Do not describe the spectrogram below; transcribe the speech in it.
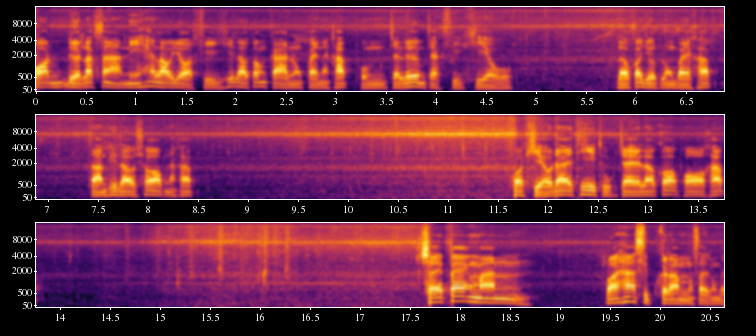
พอเดือดลักษณะนี้ให้เราหยอดสีที่เราต้องการลงไปนะครับ ผมจะเริ่มจากสีเขียว เราก็หยดลงไปครับ ตามที่เราชอบนะครับ พอเขียวได้ที่ถูกใจแล้วก็พอครับ ใช้แป้งมัน 150 กรัมใส่ลงไป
